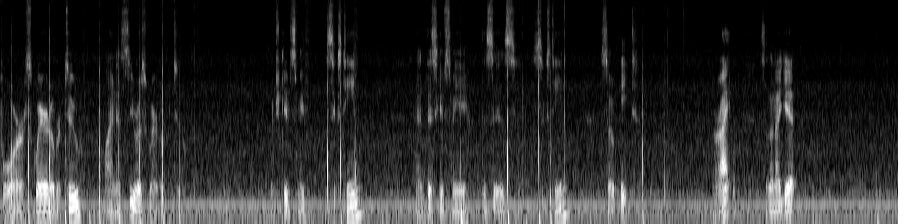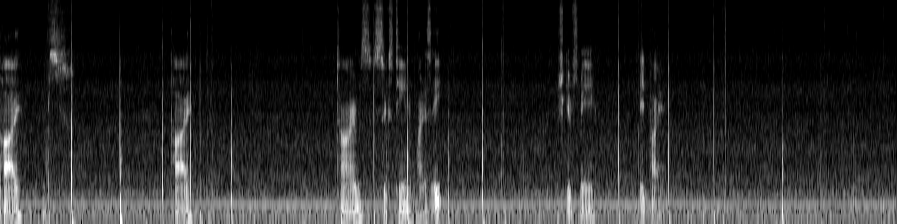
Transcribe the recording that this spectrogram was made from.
4 squared over 2 minus 0 squared over 2, which gives me 16. And this gives me, this is 16, so 8. All right, so then I get pi, oops, pi times 16 minus 8, which gives me 8 pi.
